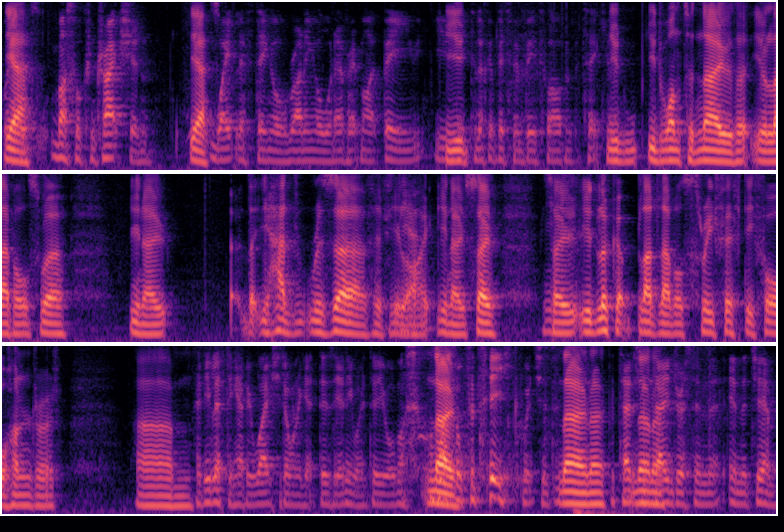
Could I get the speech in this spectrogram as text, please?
yes. muscle contraction, yes. weightlifting or running or whatever it might be, you need to look at vitamin B12 in particular. You'd, you'd want to know that your levels were, you know, that you had reserve, if you yeah. like, you know. So, so you'd look at blood levels 350, 400. Um, if you're lifting heavy weights, you don't want to get dizzy anyway, do you? Or muscle, no. muscle fatigue, which is no, no, potentially no, no. dangerous in the in the gym.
